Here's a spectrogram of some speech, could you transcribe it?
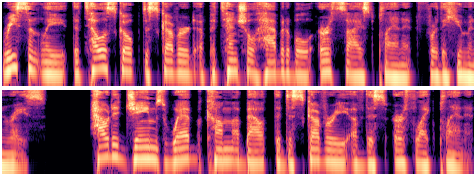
Recently, the telescope discovered a potential habitable Earth-sized planet for the human race. How did James Webb come about the discovery of this Earth-like planet?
